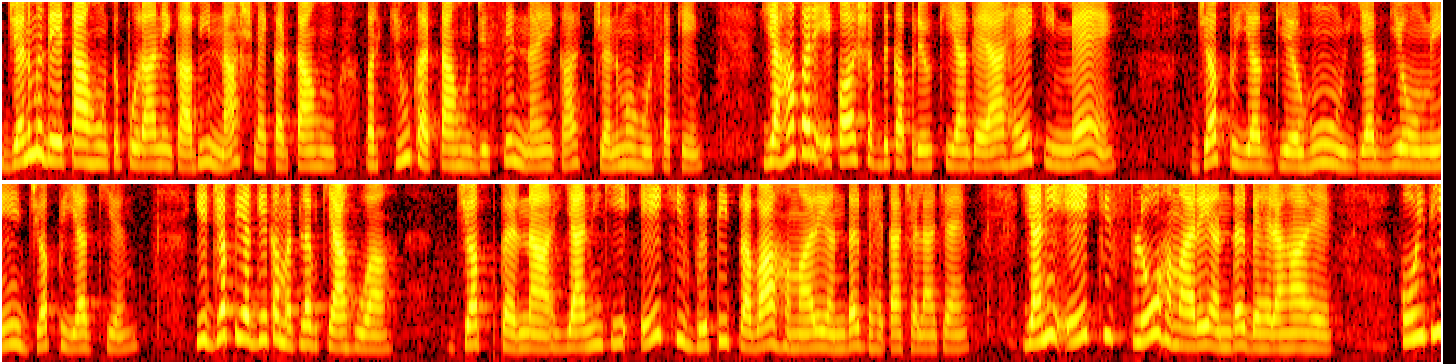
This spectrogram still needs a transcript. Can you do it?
जन्म देता हूँ तो पुराने का भी नाश मैं करता हूँ। पर क्यों करता हूँ, जिससे नए का जन्म हो सके? यहाँ पर एक और शब्द का प्रयोग किया गया है कि मैं जप यज्ञ हूँ, यज्ञों में जप यज्ञ। ये जप यज्ञ का मतलब क्या हुआ? जप करना, यानी कि एक ही वृत्ति प्रवाह हमारे अंदर बहता चला जाए। यानी एक ही फ्लो हमारे अंदर बह रहा है। कोई भी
